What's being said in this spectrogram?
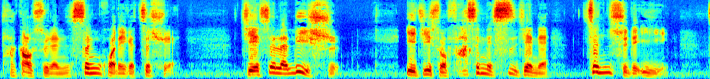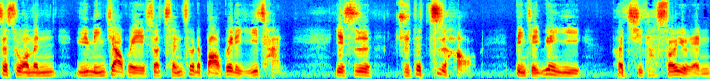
他告诉人生活的一个哲学，解释了历史以及所发生的事件的真实的意义。这是我们渔民教会所承受的宝贵的遗产，也是值得自豪，并且愿意和其他所有人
